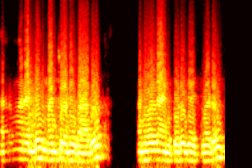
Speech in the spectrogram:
ధర్మారెడ్డి మంచోడు కాదు. అందువల్ల ఆయన కొడుకు ఎత్తువాడు దానికి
